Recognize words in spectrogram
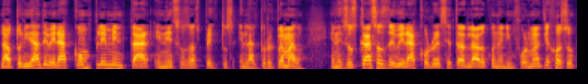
la autoridad deberá complementar en esos aspectos el acto reclamado. En esos casos deberá correrse traslado con el informe al quejoso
